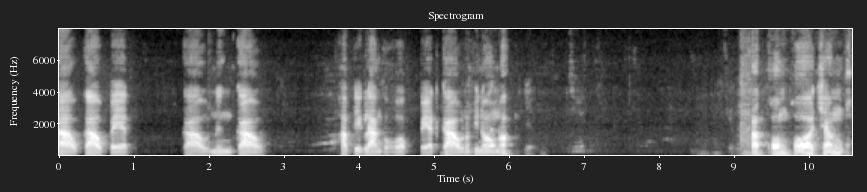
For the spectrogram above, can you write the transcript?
998 919 ครับเลขล่างก็ออก89นะพี่น้องเนาะครับของพ่อช่างค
